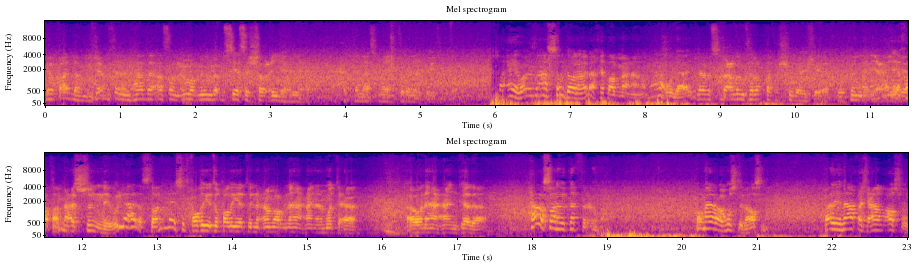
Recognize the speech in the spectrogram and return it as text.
فيقال لهم يجي مثلا هذا أصلا عمر من باب السياسة الشرعية حتى الناس ما يحضرون البيت. صحيح وإذا الصدوله لا خطاب معهم هؤلاء لا بس بعضهم تلقى في الشبه يا شيخ يعني خطاب مع السني ولا هذا أصلا ليست قضية قضية إن عمر نهى عن المتعة أو نهى عن كذا. هذا أصلا هو يكفر عمر. هو ما يراه مسلما أصلا. هذا يناقش عن الاصل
